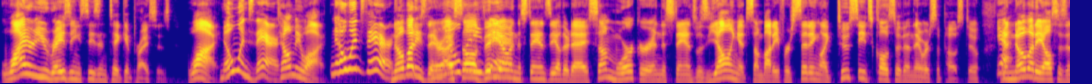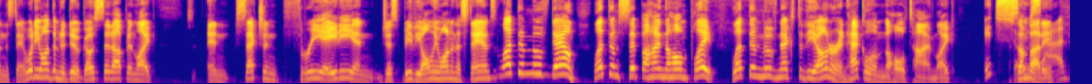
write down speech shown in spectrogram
Why are you raising season ticket prices? Why? No one's there. Tell me why. no one's there. Nobody's there. I saw a video there. in the stands the other day. Some worker in the stands was yelling at somebody for sitting like two seats closer than they were supposed to. Yeah. And nobody else is in the stand. What do you want them to do? Go sit up in like in section 380 and just be the only one in the stands? Let them move down. Let them sit behind the home plate. Let them move next to the owner and heckle him the whole time. Like It's so somebody. sad.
